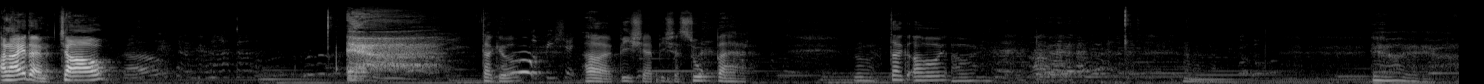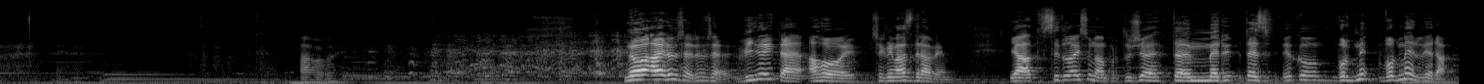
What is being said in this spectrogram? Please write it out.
A na jeden. Čau. Tak jo. Hele, píše, píše, super. No, tak ahoj, ahoj. Jo, jo, jo. Ahoj. No, ale dobře, dobře. Vítejte, ahoj, všechny vás zdravím. Já si to tady sundám, protože to je, med, to je z- jako od, me, od medvěda.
